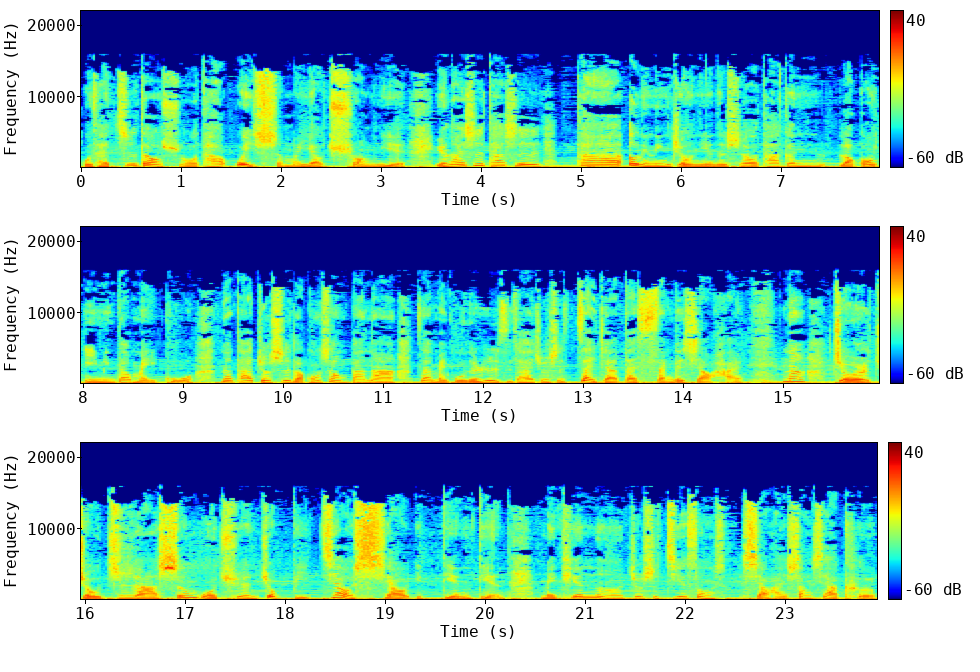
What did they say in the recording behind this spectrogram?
我才知道说他为什么要创业，原来是他是。她二零零九年的时候，她跟老公移民到美国。那她就是老公上班啊，在美国的日子，她就是在家带三个小孩。那久而久之啊，生活圈就比较小一点点。每天呢，就是接送小孩上下课，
